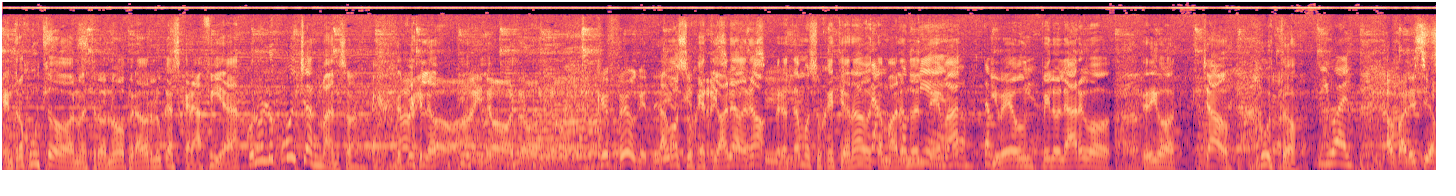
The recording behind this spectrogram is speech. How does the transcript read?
Entró justo nuestro nuevo operador Lucas Carafía con un look muy Charles Manson de Ay, pelo. no, ay, no, no, no. Qué feo que te Estamos sugestionados, ¿no? así. Pero estamos sugestionados, estamos, Estamos hablando del miedo, tema y veo un miedo. pelo largo. Te digo, chao, justo. Igual. Apareció.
